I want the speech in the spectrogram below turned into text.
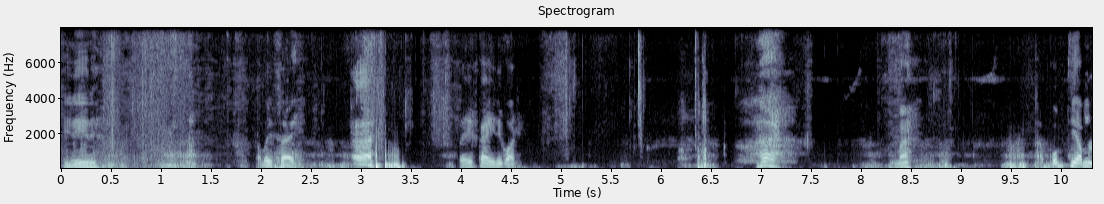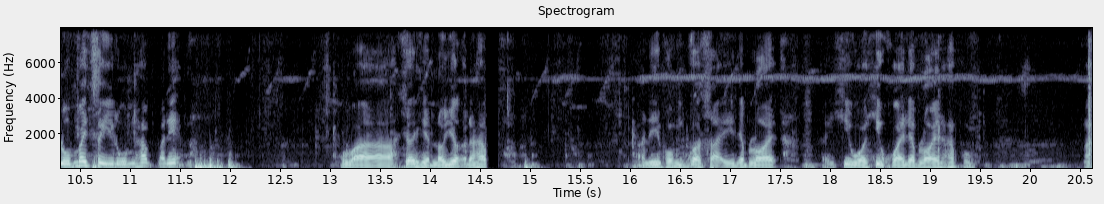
ทีนี้นี่เอาไปใส่ อะใส่ใกล้นี่ก่อนฮ่าผมเตรียมหลุมไว้สี่หลุมครับวันนี้ เพราะว่าเชื้อเห็ดเราเยอะนะครับ อันนี้ผมก็ใส่เรียบร้อย ใส่ขี้วัวขี้ควายเรียบร้อยนะครับ ผมมา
